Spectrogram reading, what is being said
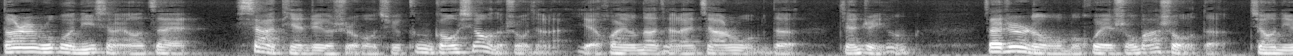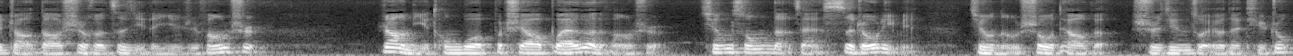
当然，如果你想要在夏天这个时候去更高效的瘦下来，也欢迎大家来加入我们的减脂营。在这儿呢，我们会手把手的教你找到适合自己的饮食方式，让你通过不吃药不挨饿的方式，轻松的在四周里面就能瘦掉个十斤左右的体重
